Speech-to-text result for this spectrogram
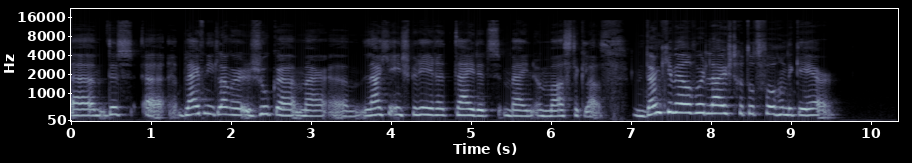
Um, dus uh, blijf niet langer zoeken, maar um, laat je inspireren tijdens mijn masterclass. Dankjewel voor het luisteren. Tot volgende keer.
